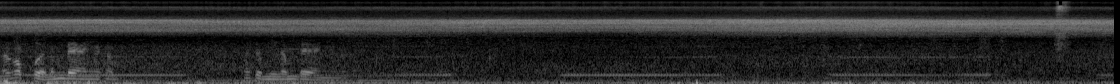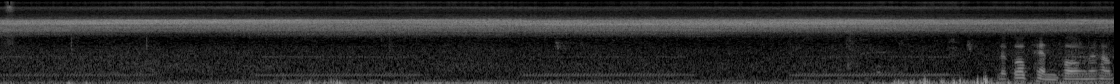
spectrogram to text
แล้วก็ เปิดน้ำแดงนะครับถ้าจะมีน้ำแดงนะแล้วก็แผ่นทองนะครับ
